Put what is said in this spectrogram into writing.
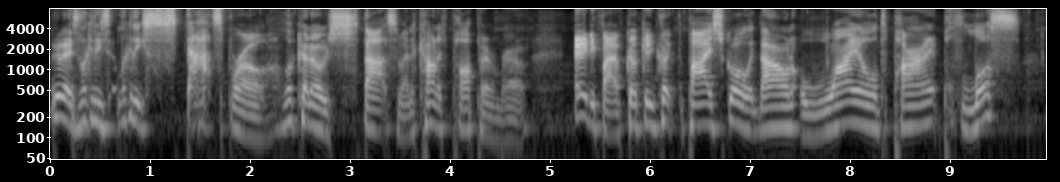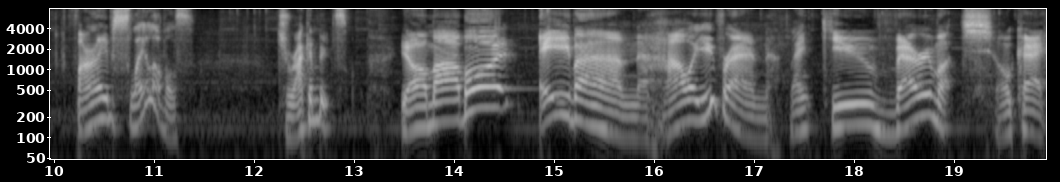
Look at this. Look at these. Look at these stats, bro. Look at those stats, man. The count is popping, bro. 85 cooking. Click the pie, scroll it down. Wild pie plus five sleigh levels. Dragon boots. Yo, my boy, Avon. How are you, friend? Thank you very much. Okay.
